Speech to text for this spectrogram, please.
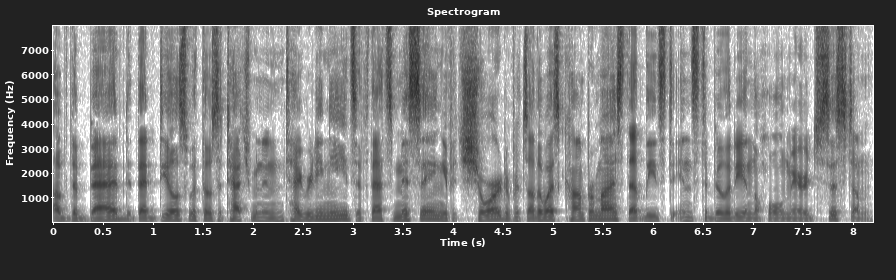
of the bed that deals with those attachment and integrity needs. If that's missing, if it's short, if it's otherwise compromised, that leads to instability in the whole marriage system.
